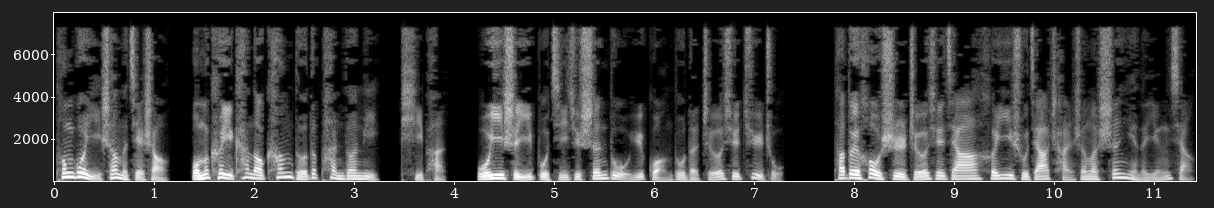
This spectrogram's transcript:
通过以上的介绍，我们可以看到康德的判断力批判。无疑是一部极具深度与广度的哲学巨著，它对后世哲学家和艺术家产生了深远的影响，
